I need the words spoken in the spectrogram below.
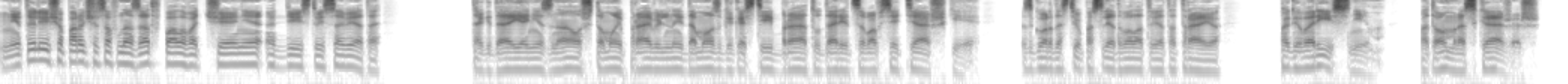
Не ты ли еще пару часов назад впала в отчаяние от действий совета? Тогда я не знал, что мой правильный до мозга костей брат ударится во все тяжкие. С гордостью последовал ответ от Раю. Поговори с ним, потом расскажешь.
